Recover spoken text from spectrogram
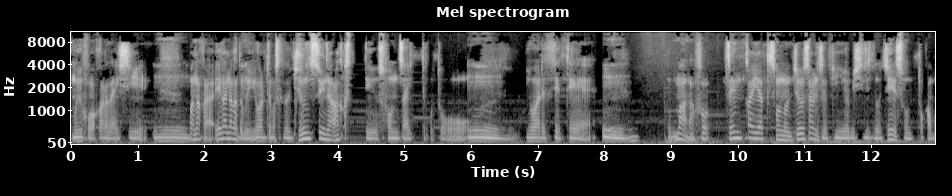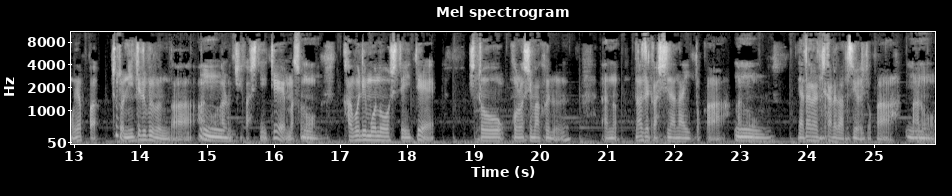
もよくわからないし、うん。まあなんか映画の中でも言われてますけど、純粋な悪っていう存在ってことをうん。言われてて、うん。でまあ前回やったその13日の金曜日シリーズのジェイソンとかもやっぱちょっと似てる部分がある気がしていて、まあその、被り物をしていて、人を殺しまくる、あの、なぜか死なないとか、あの、うん。やたら力が強いとか、うん。あの、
